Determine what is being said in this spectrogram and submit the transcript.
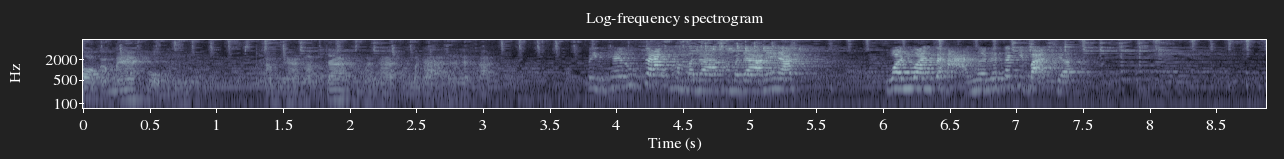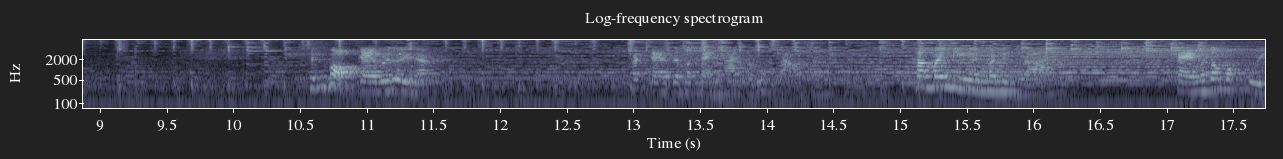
พ่อกับแม่ผมทำงานรับจ้างธรรมดาธรรมดานั่นแหละครับ เป็นแค่ลูกจ้างธรรมดาธรรมดาเนี่ยนะ วันๆจะหาเงินได้สักกี่บาทเชียวฉันบอกแกไว้เลยนะ ถ้าแกจะมาแต่งงานกับลูกสาวฉัน ถ้าไม่มีเงินมาหนึ่งล้าน แกไม่ต้องมาคุย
